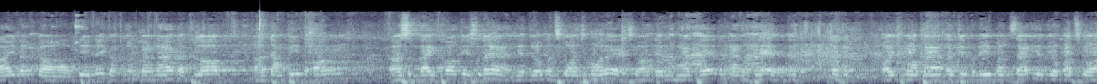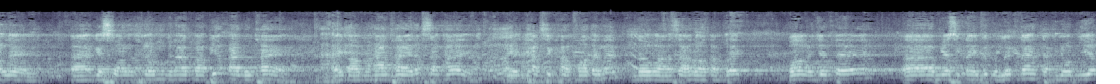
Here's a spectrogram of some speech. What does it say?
ហើយនឹងក៏ទីនេះក៏ខ្ញុំកាលណាក៏ធ្លាប់តាំងពីព្រះអង្គសម្ដែងខទេសនាញាតិញោមមិនស្គាល់ឈ្មោះទេស្គាល់តែមហាថេរនិងអនុថេរណាឲ្យឈ្មោះថាអធិបតីមង្សាំងញាតិញោមអត់ស្គាល់ទេគេស្គាល់ខ្ញុំកណាត់បាភិបអនុថេរហើយដល់មហាថេរនោះសឹកហើយវាកាត់សិក្ខាបទទៅណានៅសាររដ្ឋអាមេរិកបើអញ្ចឹងទេអឺមានសេចក្តីនឹករលឹកណាស់តែញោមញាត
